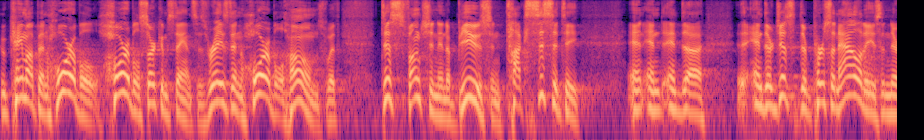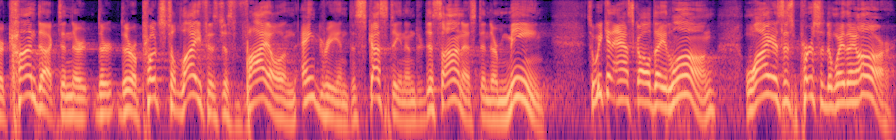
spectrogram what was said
who came up in horrible, horrible circumstances, raised in horrible homes with dysfunction and abuse and toxicity and, and, and, uh, and they're just their personalities and their conduct and their, their, their approach to life is just vile and angry and disgusting and they're dishonest and they're mean. So we can ask all day long, why is this person the way they are?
